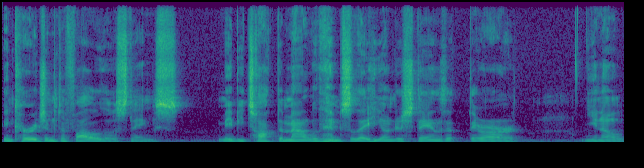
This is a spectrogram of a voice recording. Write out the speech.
encourage him to follow those things. Maybe talk them out with him so that he understands that there are, you know,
